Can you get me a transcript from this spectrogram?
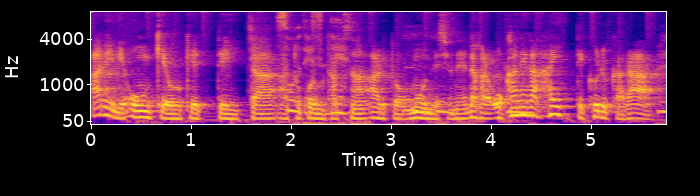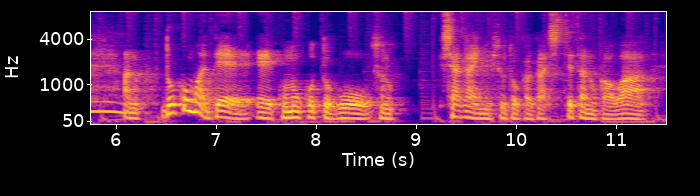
ある意味恩恵を受けていたところもたくさんあると思うんですよね。ねだからお金が入ってくるから、うん、あの、どこまで、えこのことを、その、社外の人とかが知ってたのかは、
